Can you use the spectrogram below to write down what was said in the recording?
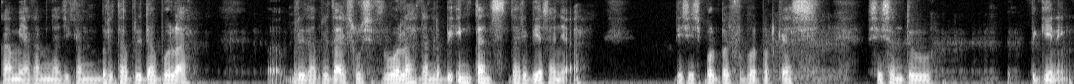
kami akan menyajikan berita-berita bola uh, berita-berita eksklusif bola dan lebih intens dari biasanya. This is Ball Boys Football Podcast season 2 beginning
